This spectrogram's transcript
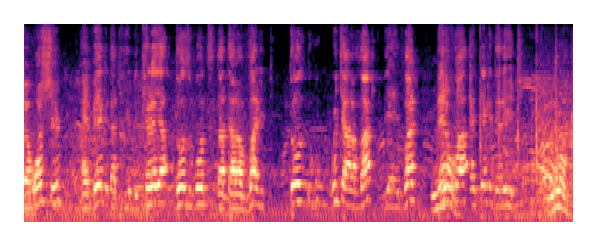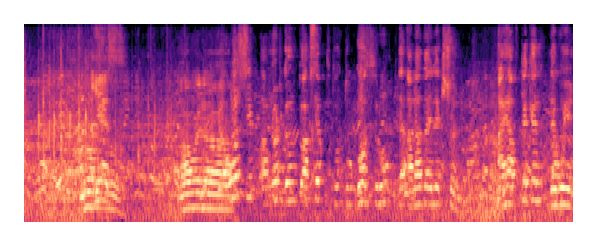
Your worship, I beg that you declare those votes that are valid. Those which are marked, they are valid. No. Therefore, I take the lead. No. No. Yes. No. I. Your Uh, worship, I'm not going to accept to, to go through the, another election. I have taken the win.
